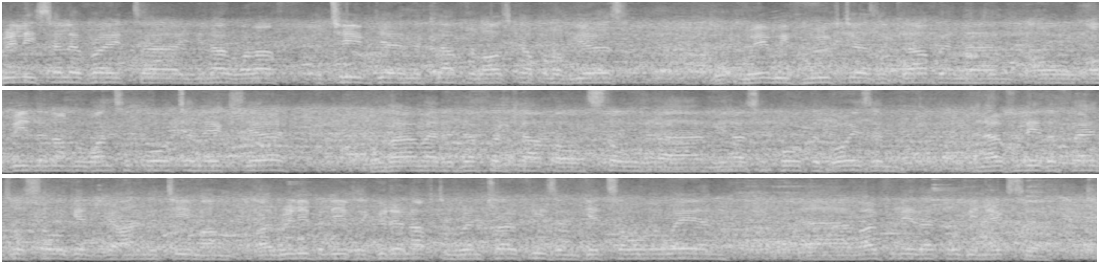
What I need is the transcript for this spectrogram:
really celebrate uh, you know what I've achieved here in the club the last couple of years, where we've moved to as a club, and um, I'll, I'll be the number one supporter next year although I'm at a different club, I'll still, um, you know, support the boys and, and hopefully the fans will still get behind the team. I'm, I really believe they're good enough to win trophies and get silverware and um, hopefully that will be next year.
